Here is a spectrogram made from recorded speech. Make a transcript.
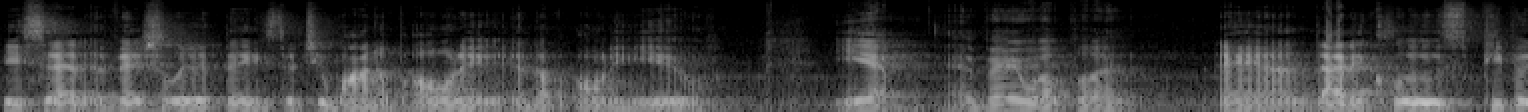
He said eventually the things that you wind up owning end up owning you. Yeah. uh, Very well put. And that includes people,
